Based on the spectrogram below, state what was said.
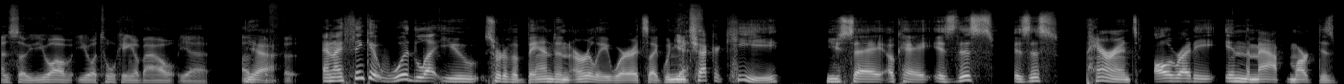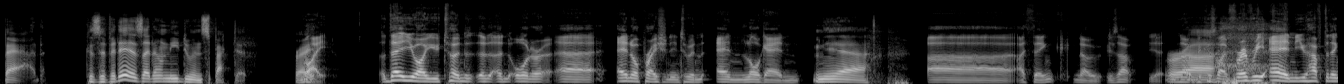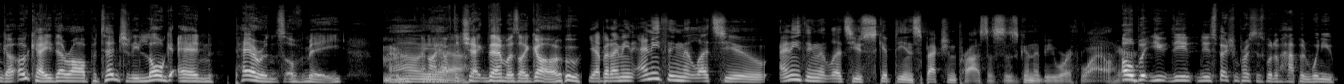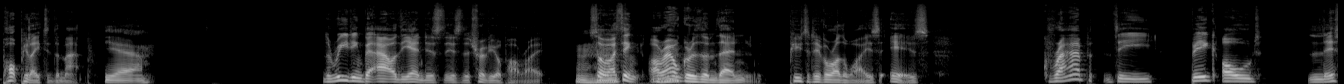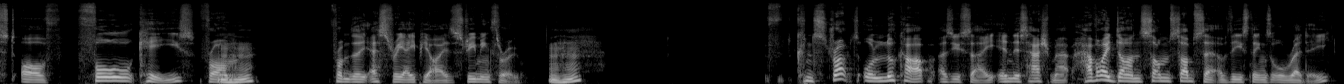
and so you are you are talking about yeah a- Yeah. a- And I think it would let you sort of abandon early, where it's like when you Yes. check a key, you say, okay, is this is this parent already in the map marked as bad? Because if it is, I don't need to inspect it. Right. right. There you are. You turned an order uh, n operation into an n log n Yeah. Uh, I think no. Is that yeah, no? Because like for every n, you have to then go. Okay, there are potentially log n parents of me, Oh, and I have to check them as I go. Yeah, but I mean, anything that lets you anything that lets you skip the inspection process is going to be worthwhile here. Oh, but you the, the inspection process would have happened when you populated the map. yeah. The reading bit out at the end is is the trivial part, right? So Mhm. I think our Mhm. algorithm then, putative or otherwise, is grab the big old list of full keys from Mhm. from the S3 APIs streaming through. Mhm. f- construct or look up, as you say, in this hash map, have I done some subset of these things already?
